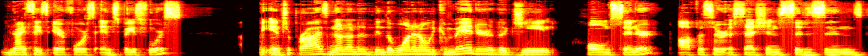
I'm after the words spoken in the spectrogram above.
United States Air Force and Space Force the enterprise, none other than the one and only commander of the Jeanne Holm's Center, Officer Accessions Citizens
